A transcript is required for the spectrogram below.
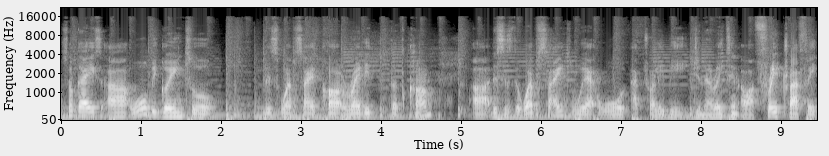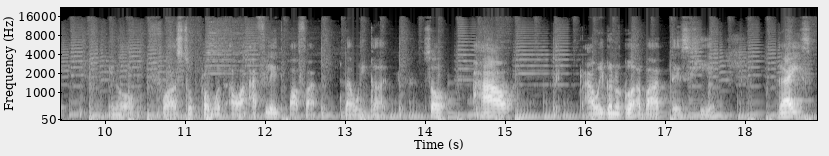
So guys, uh, we'll be going to this website called reddit.com. Uh, this is the website where we'll actually be generating our free traffic, you know, for us to promote our affiliate offer that we got. So how are we going to go about this here? Guys,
